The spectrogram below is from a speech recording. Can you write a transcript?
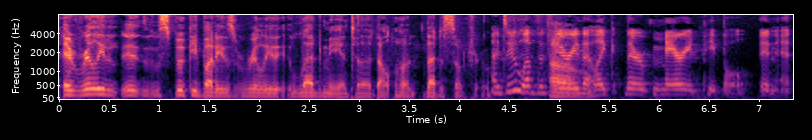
it really it, spooky buddies really led me into adulthood. That is so true. I do love the theory Um, that like they're married people in it.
